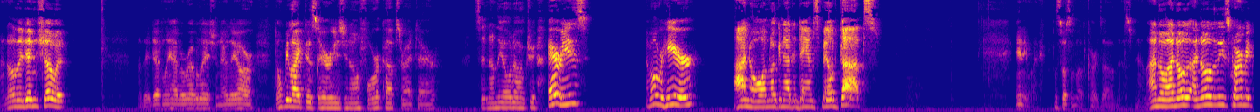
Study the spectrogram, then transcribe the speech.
I know they didn't show it, they definitely have a revelation. There they are. Don't be like this, Aries, you know, four cups right there. Sitting on the old oak tree. Aries, I'm over here. I know I'm looking at the damn spilled cups. Anyway, let's throw some love cards out on this, man. I know, I know, I know these karmic,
